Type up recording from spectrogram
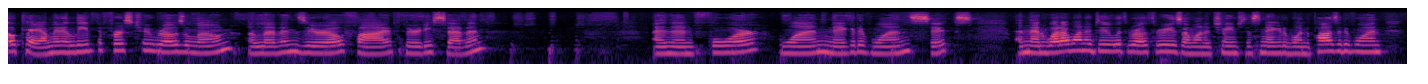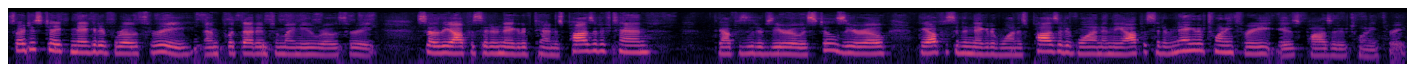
Okay, I'm going to leave the first two rows alone, 11, 0, 5, 37, and then 4, 1, negative 1, 6, and then what I want to do with row 3 is I want to change this negative 1 to positive 1. So I just take negative row 3 and put that into my new row 3. So the opposite of negative 10 is positive 10. The opposite of 0 is still 0. The opposite of negative 1 is positive 1. And the opposite of negative 23 is positive 23.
